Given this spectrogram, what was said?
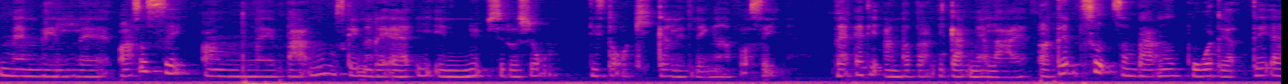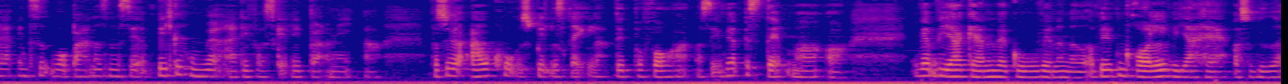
Man vil øh, også se, om øh, barnet måske, når det er i en ny situation, de står og kigger lidt længere for at se, hvad er de andre børn i gang med at lege? Og den tid, som barnet bruger der, det er en tid, hvor barnet sådan ser, hvilket humør er de forskellige børn i, og forsøger at afkode spillets regler lidt på forhånd, og se, hvem bestemmer, og hvem vil jeg gerne være gode venner med, og hvilken rolle vil jeg have, og så videre.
